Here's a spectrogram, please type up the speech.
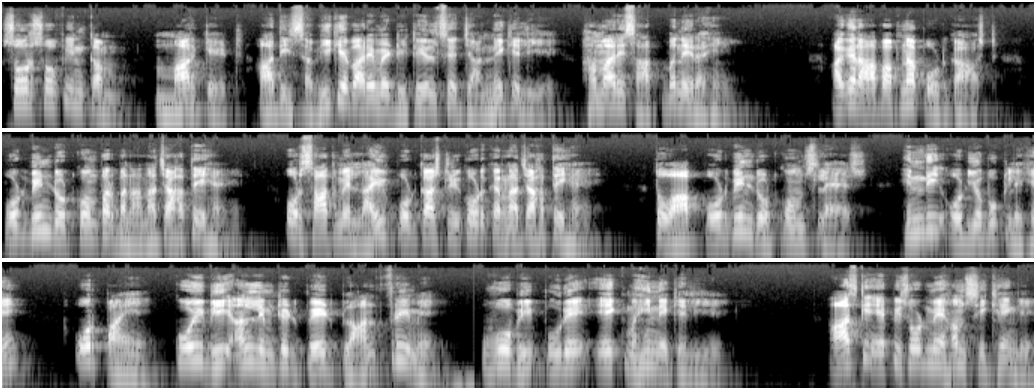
source of income market आदि सभी के बारे में डिटेल से जानने के लिए हमारे साथ बने रहें। अगर आप अपना पॉडकास्ट पोडबिन डॉट कॉम पर बनाना चाहते हैं और साथ में लाइव पॉडकास्ट रिकॉर्ड करना चाहते हैं तो आप Podbean dot com slash Hindi audio book लिखें और पाएँ कोई भी अनलिमिटेड पेड प्लान फ्री में, वो भी पूरे एक महीने के लिए। आज के एपिसोड में हम सीखेंगे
